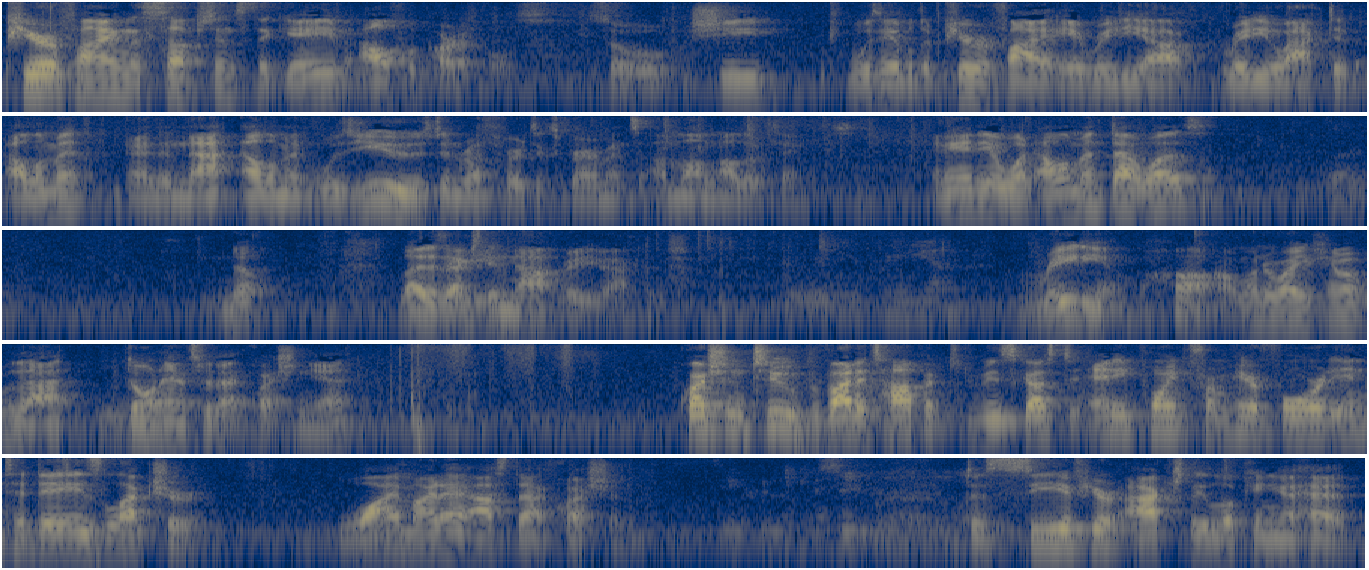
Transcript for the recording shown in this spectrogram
Purifying the substance that gave alpha particles. So she was able to purify a radio, radioactive element, and then that element was used in Rutherford's experiments, among other things. Any idea what element that was? No. Lead is actually not radioactive. Radium. Radium. Huh. I wonder why you came up with that. Don't answer that question yet. Question two provide a topic to be discussed at any point from here forward in today's lecture. Why might I ask that question? To see if you're actually looking ahead.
